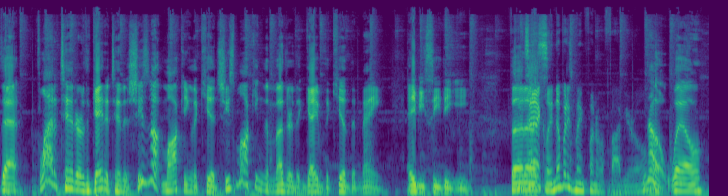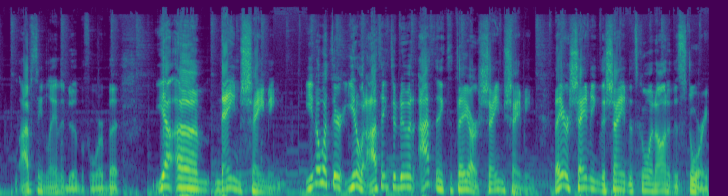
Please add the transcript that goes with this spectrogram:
that flight attendant or the gate attendant, she's not mocking the kid. She's mocking the mother that gave the kid the name A, B, C, D, E. But, uh, exactly. Nobody's making fun of a five year old. no, well, I've seen Landon do it before, but yeah, um, name shaming. You know what they're you know what I think they're doing? I think that they are shame shaming. They are shaming the shame that's going on in this story.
